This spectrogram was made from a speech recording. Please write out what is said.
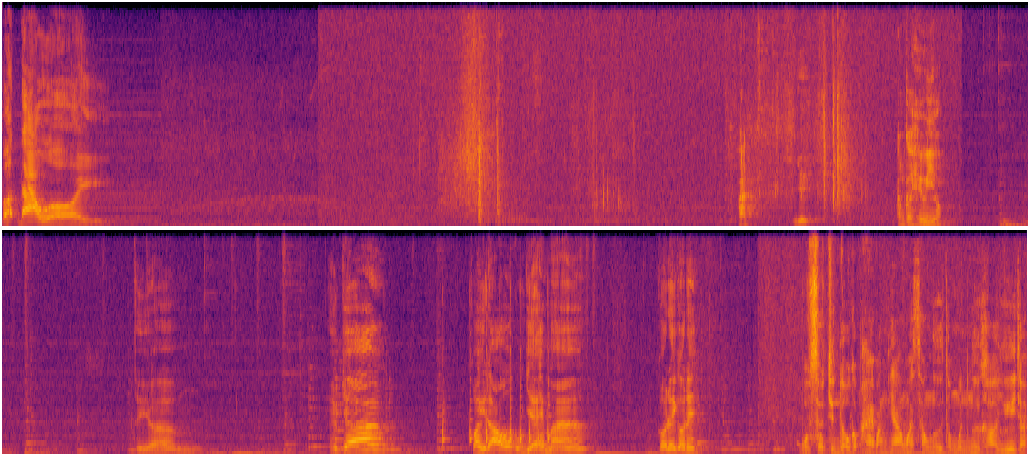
Hết đau rồi anh Gì? Anh có hiểu gì không? Thì ờ, Hiểu chứ. Có gì đâu cũng dễ mà. Coi đi coi đi. Ủa sao trình độ cấp 2 bằng nhau mà sao người thông minh người khờ dữ vậy trời?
